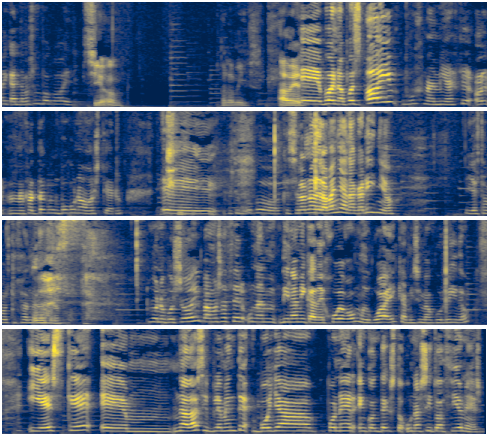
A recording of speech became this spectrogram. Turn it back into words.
Ay, cantamos un poco hoy. Sí, ¿no? Ahora mismo. A ver, Eh, bueno, pues hoy... Uf, madre mía, es que hoy me falta como un poco una hostia, ¿no? Eh, estoy un poco... Que son las 9 de la mañana, cariño. Y ya estamos trazando el otro. Bueno, pues hoy vamos a hacer una dinámica de juego muy guay que a mí se me ha ocurrido. Y es que, em, nada, simplemente voy a poner en contexto unas situaciones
